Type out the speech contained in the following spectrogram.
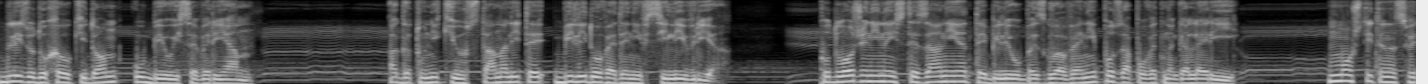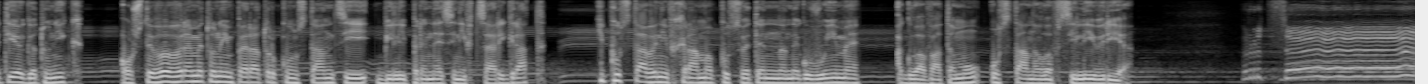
Близо до Халкидон убил и Севериян. Агатоник и останалите били доведени в Силиврия. Подложени на изтезания, те били обезглавени по заповед на галерии. Мощите на светия Агатоник още във времето на император Констанций били пренесени в Цариград и поставени в храма, посветен на негово име, а главата му останала в Силиврия. Рцем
